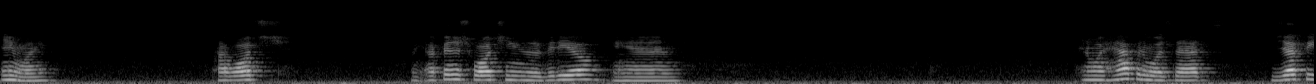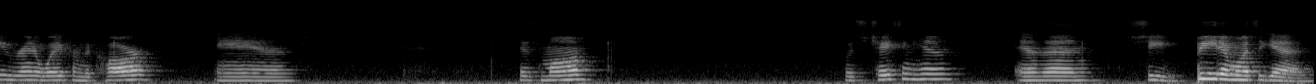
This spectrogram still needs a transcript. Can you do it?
Anyway, I watched, I finished watching the video and and what happened was that Jeffy ran away from the car and his mom was chasing him, and then she beat him once again.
